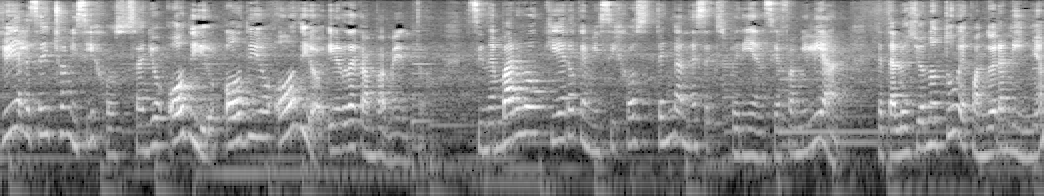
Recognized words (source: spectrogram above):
yo ya les he dicho a mis hijos, o sea, yo odio, odio, odio ir de campamento. Sin embargo, quiero que mis hijos tengan esa experiencia familiar, que tal vez yo no tuve cuando era niña,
